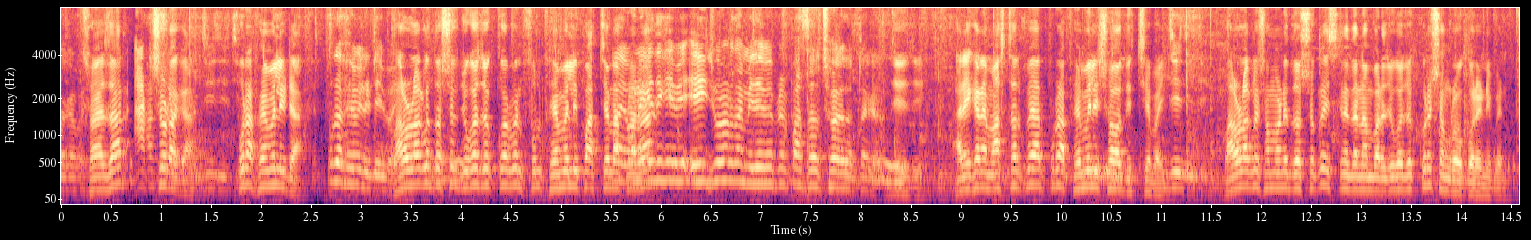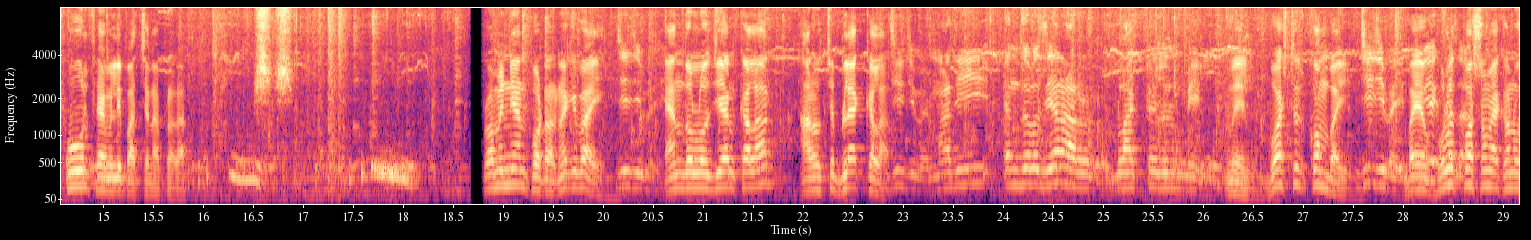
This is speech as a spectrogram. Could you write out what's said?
টাকা ভাই। ছয় হাজার আটশো টাকা। পুরা ফ্যামিলিটা? পুরো ফ্যামিলিটাই ভালো লাগলে দর্শক যোগাযোগ করবেন ফুল ফ্যামিলি পাচ্ছেন আপনারা। এই জোড়ার দামই দেবে আপনার পাঁচ হাজার ছয় হাজার টাকা। জি জি। আর এখানে মাস্টার পেয়ার পুরা ফ্যামিলি সহ দিচ্ছে ভাই। জি জি জি। ভালো লাগলে সম্মানিত দর্শকরা স্ক্রিনে নাম্বারে যোগাযোগ করে সংগ্রহ করে নেবেন। ফুল ফ্যামিলি পাচ্ছেন আপনারা। প্রমিনিয়ান পটার নাকি ভাই? জি জি ভাই। অ্যান্ডোলজিয়ান কালার। আর হচ্ছে ব্ল্যাক কালার জি জি ভাই মাদি এনজোলজিয়ান আর ব্ল্যাক টাইপের মেল মেল বয়সটা কম ভাই। জি জি ভাই ভাই হলুদ পশম এখনও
